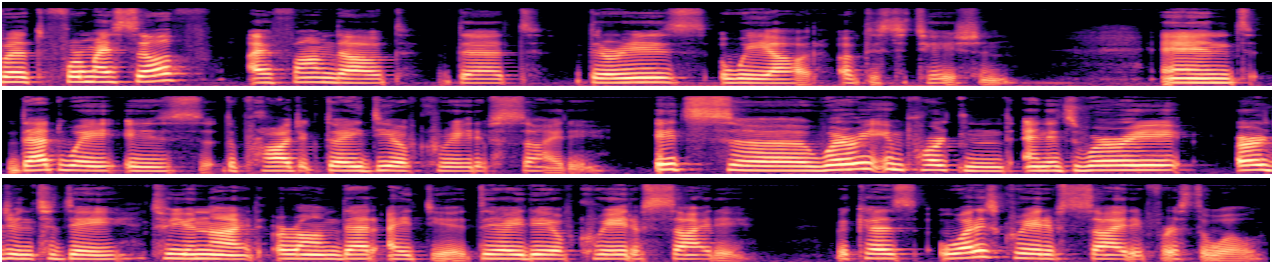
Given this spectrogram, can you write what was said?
But for myself, I found out that there is a way out of this situation. And that way is the project, the idea of creative society. It's uh, very important and it's very urgent today to unite around that idea, the idea of creative society. Because what is creative society, first of all?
